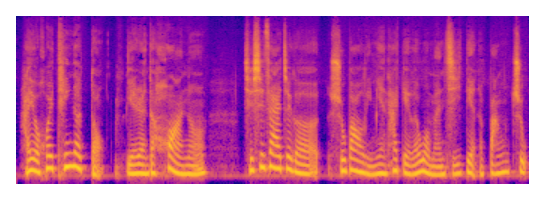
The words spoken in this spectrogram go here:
还有会听得懂别人的话呢？其实，在这个书报里面，他给了我们几点的帮助。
